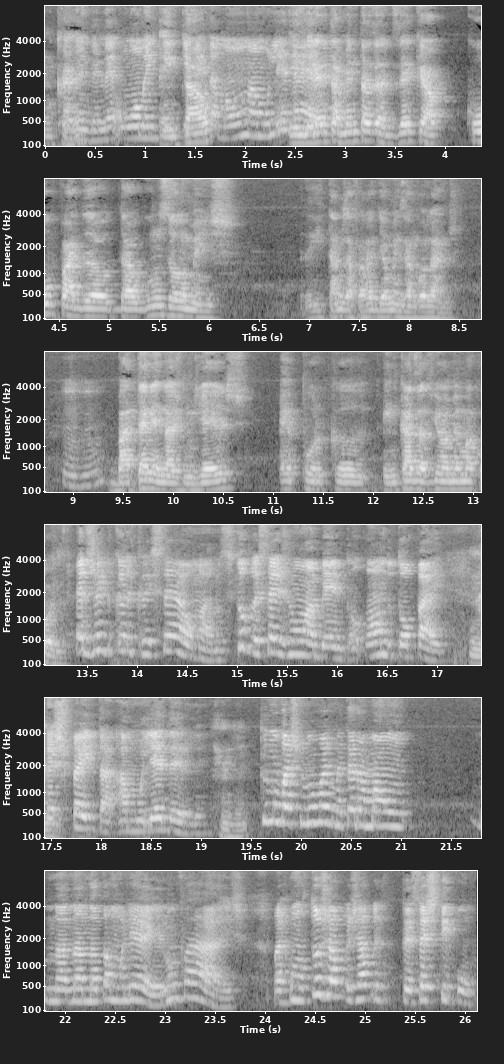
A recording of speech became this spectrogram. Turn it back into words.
Ok. Tá? Um homem que, Então, que mão na mulher. Indiretamente estás a dizer que a culpa de, de alguns homens, e estamos a falar de homens angolanos, Uhum. baterem nas mulheres é porque em casa viam a mesma coisa. É do jeito que ele cresceu, mano. Se tu cresceres num ambiente onde o teu pai respeita a mulher dele, tu não vais, não vais meter a mão na, na, na tua mulher, não vais. Mas como tu já, já cresceste tipo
